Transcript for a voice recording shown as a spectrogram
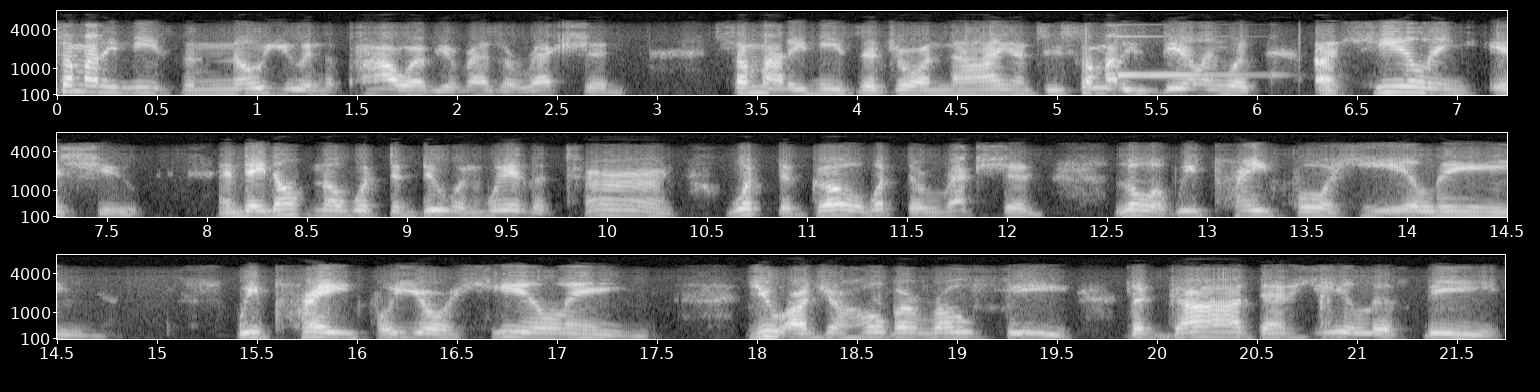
Somebody needs to know you in the power of your resurrection somebody needs to draw nigh unto. Somebody's dealing with a healing issue and they don't know what to do and where to turn, what to go, what direction. Lord, we pray for healing. We pray for your healing. You are Jehovah Rophi, the God that healeth thee.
